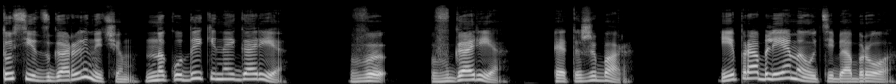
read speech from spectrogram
тусит с Горынычем на Кудыкиной горе. В... в горе. Это же бар. И проблемы у тебя, бро.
